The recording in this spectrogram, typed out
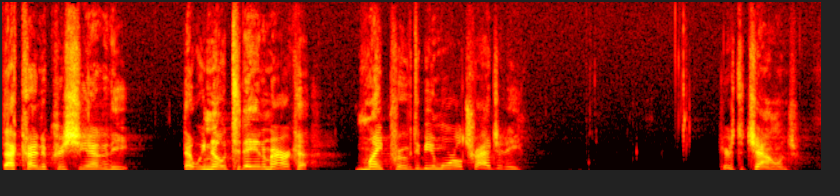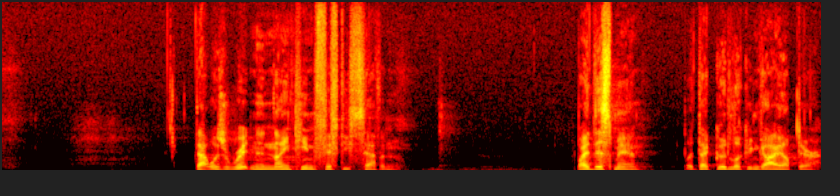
that kind of Christianity that we know today in America might prove to be a moral tragedy. Here's the challenge that was written in 1957 by this man. Put that good looking guy up there.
